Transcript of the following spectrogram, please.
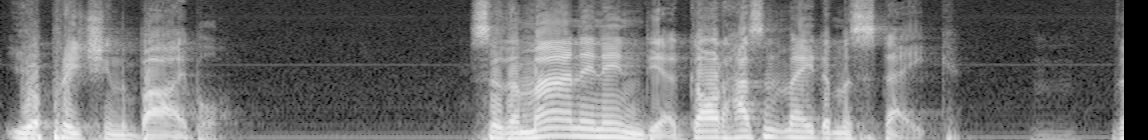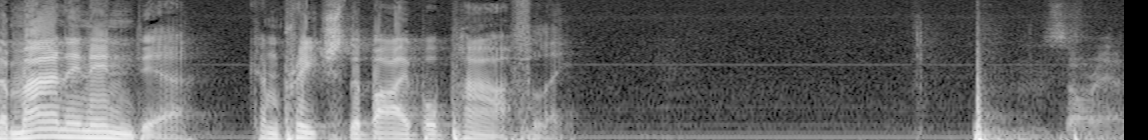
you're preaching the Bible. So the man in India, God hasn't made a mistake. The man in India can preach the Bible powerfully. Sorry, I'm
